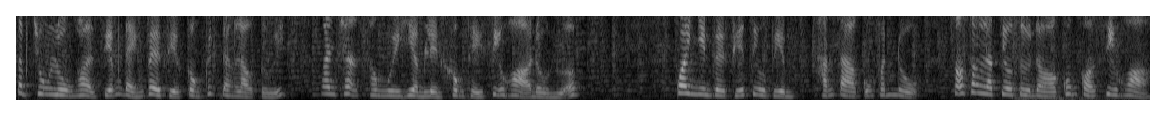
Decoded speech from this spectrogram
tập trung luồng hỏa diễm đánh về phía công kích đang lao tới, ngăn chặn xong nguy hiểm liền không thấy dị hỏa ở đầu nữa. Quay nhìn về phía tiêu viêm, hắn ta cũng phẫn nộ, rõ ràng là tiêu tử đó cũng có dị hỏa.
